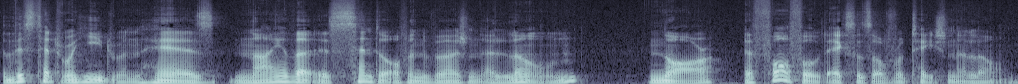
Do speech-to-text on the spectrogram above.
this tetrahedron has neither a center of inversion alone, nor a fourfold axis of rotation alone.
